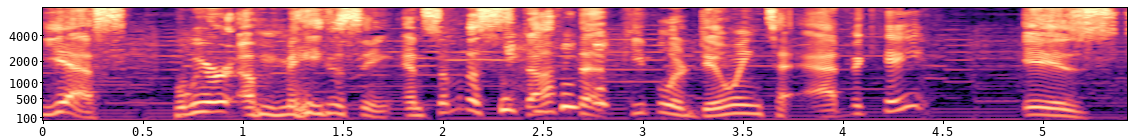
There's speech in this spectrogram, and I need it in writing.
Yes, we're amazing. And some of the stuff that people are doing to advocate is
